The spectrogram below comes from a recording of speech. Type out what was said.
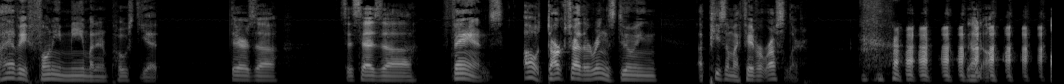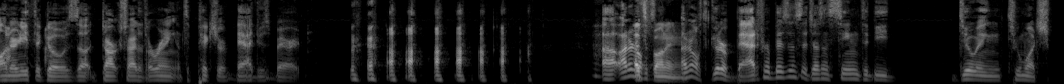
I have a funny meme I didn't post yet. There's a it says uh fans. Oh, Dark Side of the Ring is doing a piece on my favorite wrestler. then, uh, underneath it goes uh, Dark Side of the Ring. It's a picture of Bad News Barrett. uh, I don't know. That's funny. I don't know if it's good or bad for business. It doesn't seem to be doing too much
